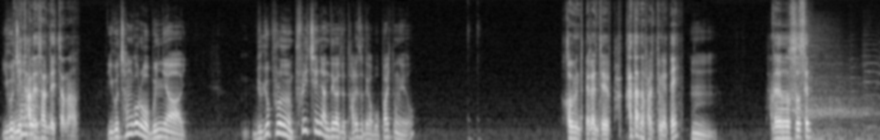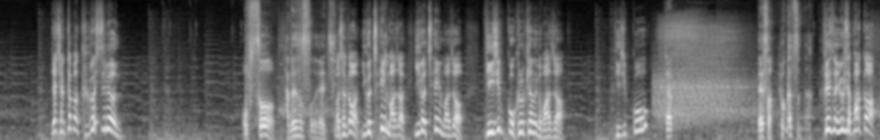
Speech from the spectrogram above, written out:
이거 이미 참고 다른 산데 있잖아 이거 참고로 뭐냐 유교 프로는 프리체인이 안 돼가지고 다리에서 내가 못 발동해요. 그러면 내가 이제 바- 카단을 발동해야 돼? 음. 다른 스셈 야 잠깐만 그거 쓰면 없어 다른서 써야지 아 잠깐만 이거 체인 맞아. 이거 체인 맞아. 뒤집고 그렇게 하는 거 맞아. 뒤집고 자 됐어 효과 쓴다 됐어 여기서 바꿔.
